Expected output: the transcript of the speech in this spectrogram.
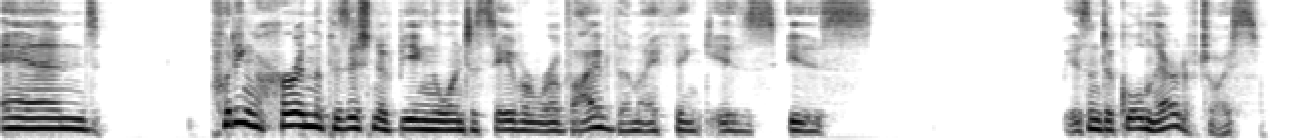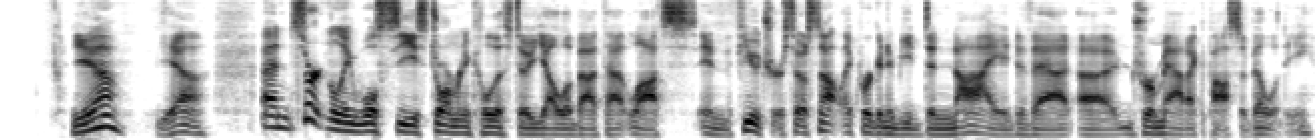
And putting her in the position of being the one to save or revive them, I think, is is isn't a cool narrative choice. Yeah, yeah. And certainly we'll see Storm and Callisto yell about that lots in the future, so it's not like we're going to be denied that uh, dramatic possibility.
